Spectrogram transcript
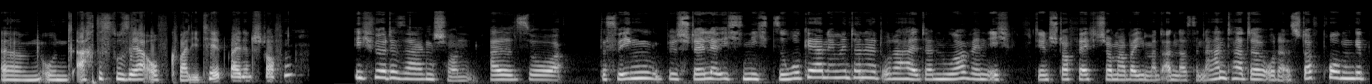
Ähm, und achtest du sehr auf Qualität bei den Stoffen? Ich würde sagen schon. Also Deswegen bestelle ich nicht so gern im Internet oder halt dann nur, wenn ich den Stoff vielleicht schon mal bei jemand anders in der Hand hatte oder es Stoffproben gibt,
